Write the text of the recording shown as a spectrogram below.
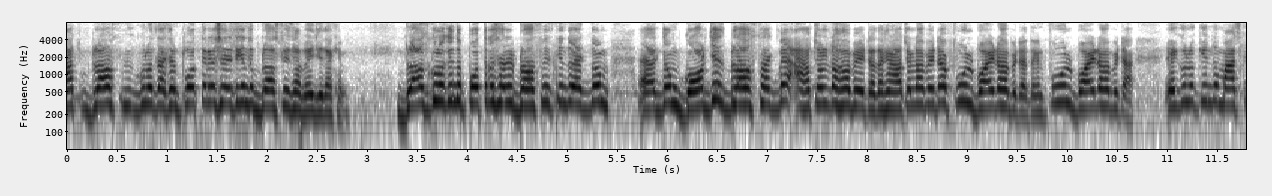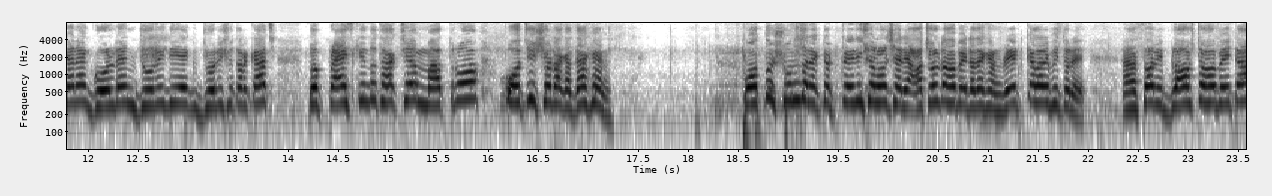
আজ ব্লাউজগুলো দেখেন, প্রত্যেকটা শাড়িতে কিন্তু ব্লাউজ পিস হবে, এই যে দেখেন। ব্লাউজগুলো কিন্তু প্রত্যেকটা শাড়ির ব্লাউজ পিস কিন্তু একদম একদম গর্জেস ব্লাউজ থাকবে। আঁচলটা হবে এটা, দেখেন, আঁচলটা হবে এটা ফুল বয়টা হবে এটা, দেখেন ফুল বয়টা হবে এটা। এগুলো কিন্তু মাঝখানে গোল্ডেন জরি দিয়ে জরি সুতার কাজ। তো প্রাইস কিন্তু থাকছে মাত্র পঁচিশশো টাকা। দেখেন কত সুন্দর একটা ট্রেডিশনাল শাড়ি। আঁচলটা হবে এটা, দেখেন রেড কালারের ভিতরে। সরি ব্লাউজটা হবে এটা,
